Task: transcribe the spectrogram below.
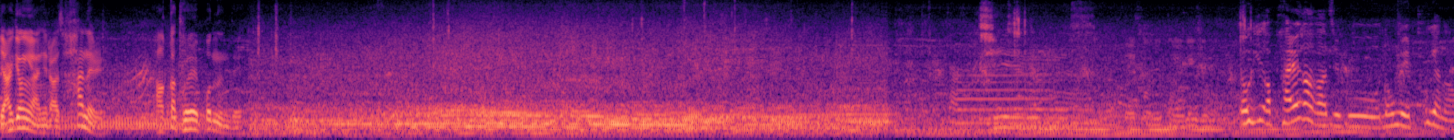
야경이 아니라 하늘. 아까 더 예뻤는데. 여기가 밝아가지고 너무 예쁘게 나와.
